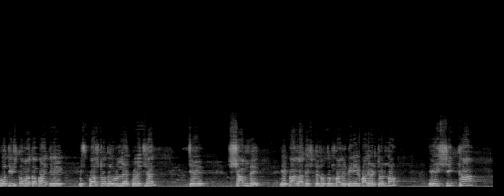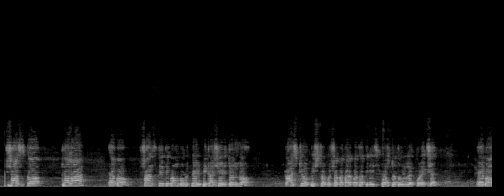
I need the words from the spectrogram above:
পঁচিশতম দফায় তিনি স্পষ্টতই উল্লেখ করেছেন যে সামনে এই বাংলাদেশকে নতুনভাবে বিনির্মাণের জন্য এই শিক্ষা, স্বাস্থ্য, খেলা এবং সাংস্কৃতিক অঙ্গনের বিকাশের জন্য রাষ্ট্রীয় পৃষ্ঠপোষকতার কথা তিনি স্পষ্টত উল্লেখ করেছেন এবং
